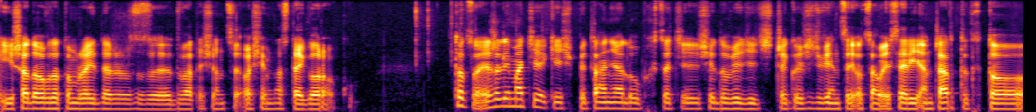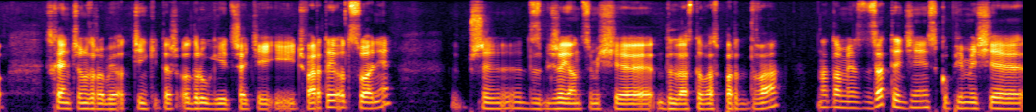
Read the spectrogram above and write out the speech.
i Shadow of the Tomb Raider z 2018 roku. To co, jeżeli macie jakieś pytania lub chcecie się dowiedzieć czegoś więcej o całej serii Uncharted, to z chęcią zrobię odcinki też o drugiej, trzeciej i czwartej odsłonie przy zbliżającym się The Last of Us Part 2. Natomiast za tydzień skupimy się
